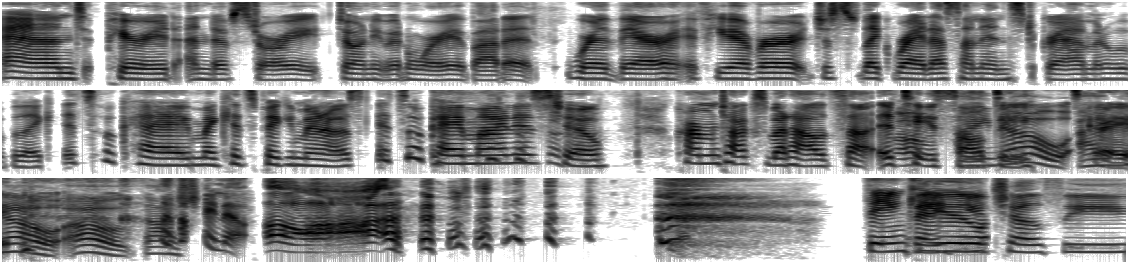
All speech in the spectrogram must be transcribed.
And period, end of story. Don't even worry about it. We're there. If you ever just like write us on Instagram and we'll be like, it's okay. My kid's picking my nose. It's okay. Mine is too. Carmen talks about how it's, uh, it oh, tastes salty. I know. I know. Oh, gosh. I know. Oh. Thank, Thank you. you, Chelsea.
